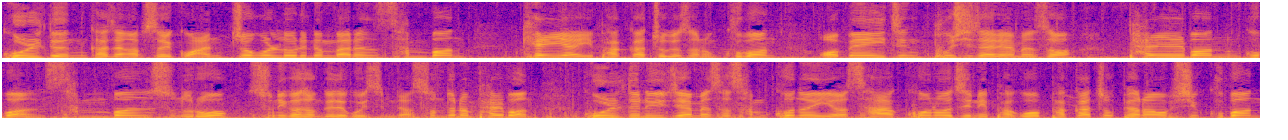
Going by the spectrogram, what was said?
골든 가장 앞서 있고 안쪽을 노리는 말은 3번 KI 바깥쪽에서는 9번 어메이징 푸시 자리하면서 8번, 9번, 3번 순으로 순위가 전개되고 있습니다. 선두는 8번 골든을 유지하면서 3코너 이어 4코너 진입하고 바깥쪽 변함없이 9번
